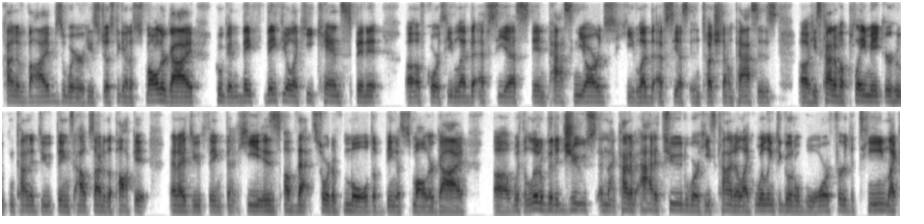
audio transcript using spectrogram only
kind of vibes where he's just again a smaller guy who can they they feel like he can spin it uh, of course, he led the FCS in passing yards. He led the FCS in touchdown passes. Uh, he's kind of a playmaker who can kind of do things outside of the pocket. And I do think that he is of that sort of mold of being a smaller guy uh, with a little bit of juice and that kind of attitude where he's kind of like willing to go to war for the team. Like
